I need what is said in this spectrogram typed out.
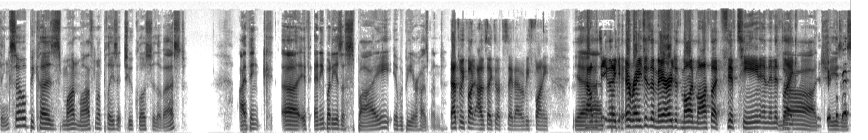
think so because Mon Mothma plays it too close to the vest. I think uh, if anybody is a spy, it would be her husband. That's what be fun. I was like about to say that would be funny. Yeah. Palpatine like arranges a marriage with Mon Mothma at 15, and then it's like Ah, Jesus.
